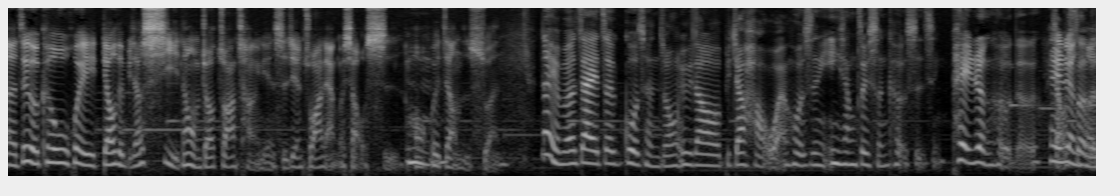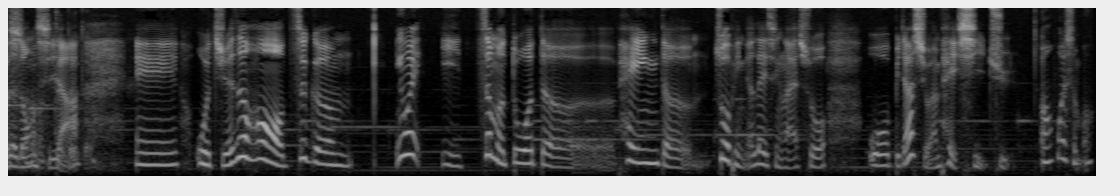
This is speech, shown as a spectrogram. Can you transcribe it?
呃，这个客户会雕的比较细，那我们就要抓长一点时间，抓两个小时，哦，嗯会这样子算。那有没有在这个过程中遇到比较好玩，或者是你印象最深刻的事情？配任何的配任何的东西啊诶、我觉得哈，这个因为以这么多的配音的作品的类型来说，我比较喜欢配戏剧。哦，为什么？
